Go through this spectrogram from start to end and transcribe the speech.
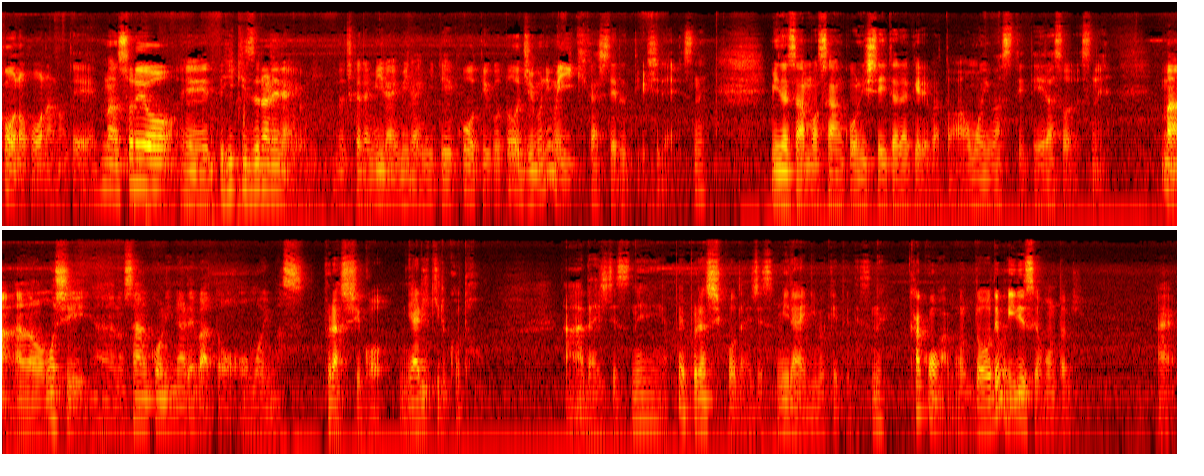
考の方なので、まあ、それを、えー、引きずられないようにどっちかというと未来未来見ていこうということを自分にも言い聞かせてるっていう次第ですね。皆さんも参考にしていただければとは思いますって言って偉そうですね。まああのもしあの参考になればと思います。プラス思考やりきること。ああ大事ですね。やっぱりプラス思考大事です。未来に向けてですね。過去はもうどうでもいいですよ本当に。はい。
